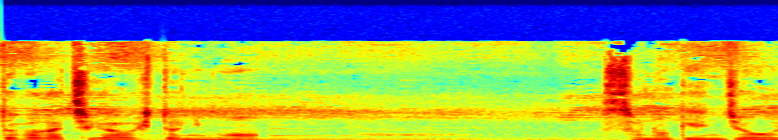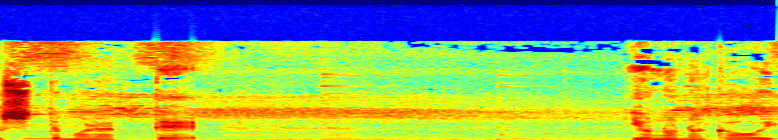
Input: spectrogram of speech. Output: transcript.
言葉が違う人にもその現状を知ってもらって世の中をい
